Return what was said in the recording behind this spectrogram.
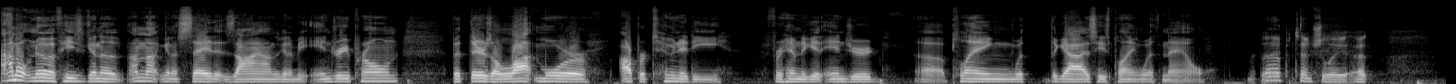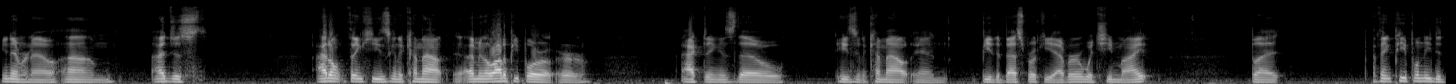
I don't know if he's gonna. I'm not gonna say that Zion's gonna be injury prone, but there's a lot more opportunity for him to get injured uh, playing with the guys he's playing with now. Uh, potentially, uh, you never know. Um, I just, I don't think he's going to come out. I mean, a lot of people are, are acting as though he's going to come out and be the best rookie ever, which he might. But I think people need to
